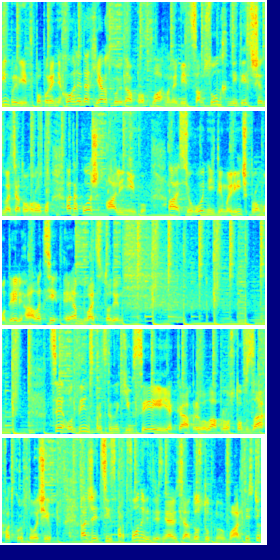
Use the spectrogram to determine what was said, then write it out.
Всім привіт! В попередніх оглядах я розповідав про флагмани від Samsung 2020 року, а також А-лінійку. А сьогодні йтиме річ про модель Galaxy M21. Це один з представників серії, яка привела просто в захват користувачів. Адже ці смартфони відрізняються доступною вартістю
